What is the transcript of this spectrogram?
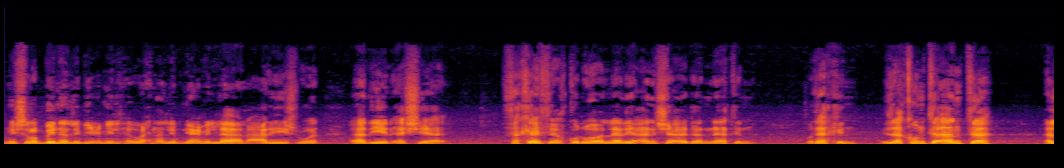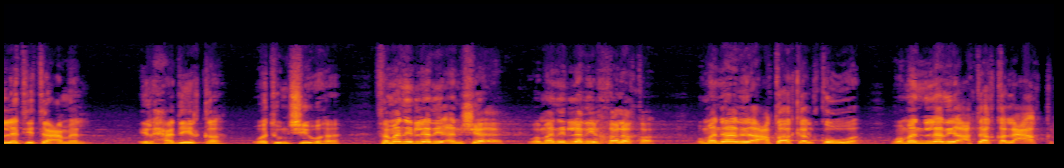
مش ربنا اللي بيعملها وإحنا اللي بنعمل لها العريش وهذه الأشياء. فكيف يقول هو الذي أنشأ جنات؟ ولكن إذا كنت أنت التي تعمل الحديقة وتنشئها فمن الذي انشاك ومن الذي خلقك ومن الذي أعطاك القوة؟ ومن الذي اعطاك العقل؟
